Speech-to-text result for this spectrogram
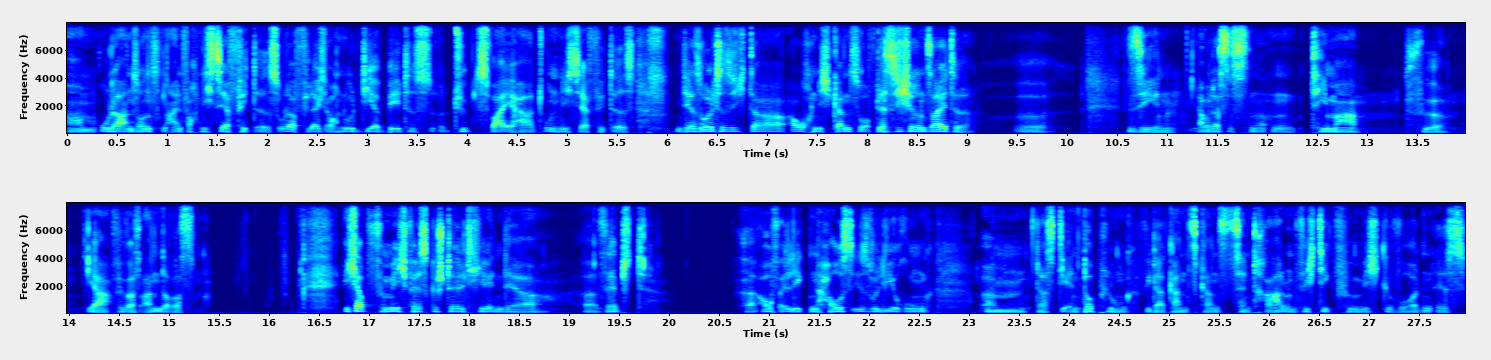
ähm, oder ansonsten einfach nicht sehr fit ist oder vielleicht auch nur Diabetes äh, Typ 2 hat und nicht sehr fit ist, der sollte sich da auch nicht ganz so auf der sicheren Seite äh, sehen. Aber das ist ein Thema für, ja, für was anderes. Ich habe für mich festgestellt, hier in der äh, Selbst- äh, auferlegten Hausisolierung, ähm, dass die Entdopplung wieder ganz, ganz zentral und wichtig für mich geworden ist,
